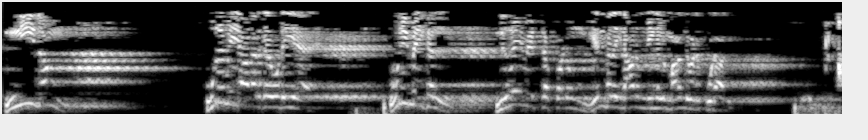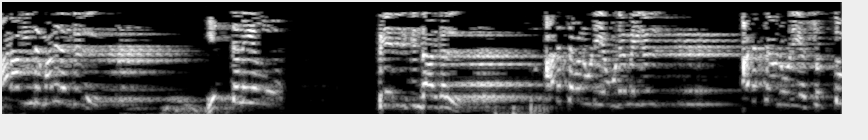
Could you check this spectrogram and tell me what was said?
நீளம் உரிமையாளர்களுடைய உரிமைகள் நிறைவேற்றப்படும் என்பதை நானும் நீங்கள் மறந்துவிடக் கூடாது ஆனால் இந்த மனிதர்கள் எத்தனையோ பேர் இருக்கின்றார்கள். அடுத்தவனுடைய உடைமைகள் அடுத்தவனுடைய சொத்து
